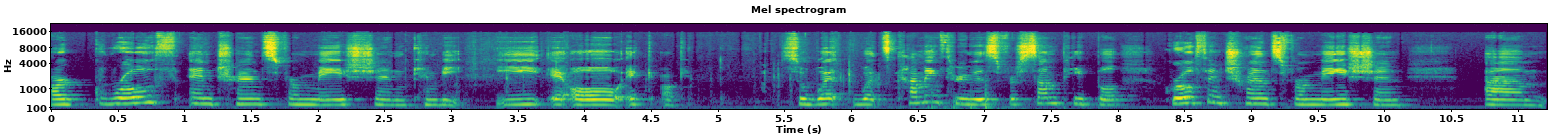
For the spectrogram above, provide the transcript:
Our growth and transformation can be e oh it, okay. So what what's coming through is for some people growth and transformation um,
